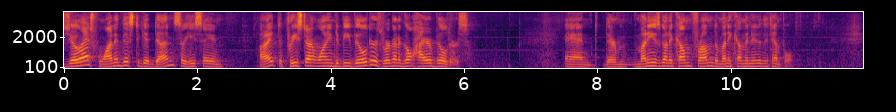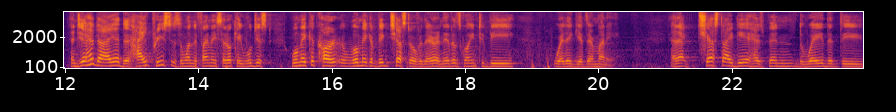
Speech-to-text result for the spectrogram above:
Joash wanted this to get done, so he's saying, All right, the priests aren't wanting to be builders, we're going to go hire builders. And their money is going to come from the money coming into the temple. And Jehoiada, the high priest, is the one that finally said, Okay, we'll just we'll make a car we'll make a big chest over there, and it is going to be where they give their money. And that chest idea has been the way that the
